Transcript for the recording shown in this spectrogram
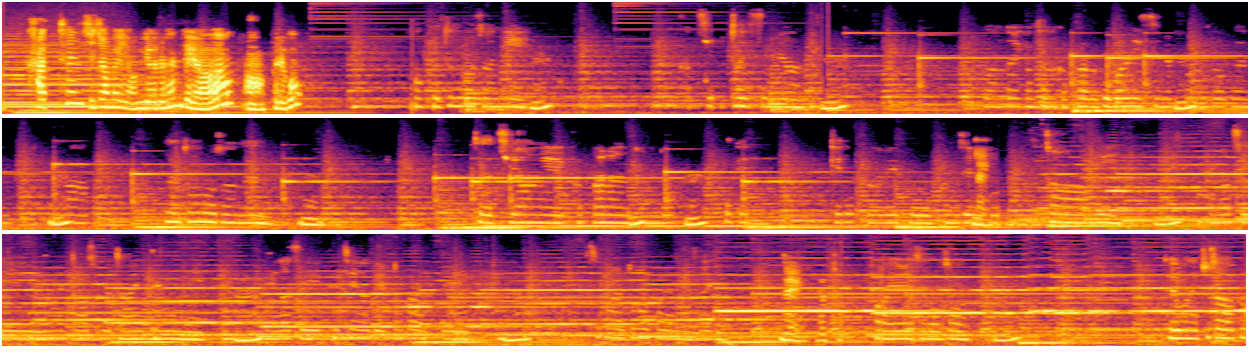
그렇죠. 같은 지점에 연결을 한대요. 어, 그리고 어, 그두 버전이 음. 같이 붙어 있으면 음. 그 언덕이 감상 급하고 멀리 있으면 그 음. 음. 아, 그 통로선은 음. 그 지형에 가까운 정도 음. 그게 계곡 그리고 금지고 점이 에너지 자식을 다하기 때문에 음. 에너지 피칭을 통과할 때 음, 시간을 사이가 네, 그렇죠. 어, 예를 들어서 음, 대부분의 투자가 후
